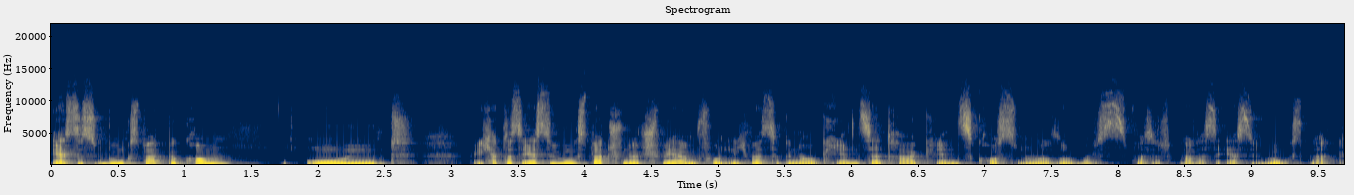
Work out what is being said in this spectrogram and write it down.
erstes Übungsblatt bekommen und ich habe das erste Übungsblatt schon als schwer empfunden. Ich weiß so genau, Grenzertrag, Grenzkosten oder so war was war das erste Übungsblatt.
